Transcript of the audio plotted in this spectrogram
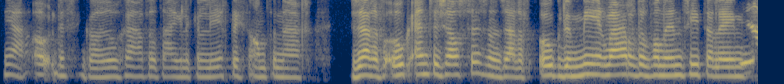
Ja, oh, dat vind ik wel heel gaaf dat eigenlijk een leerplichtambtenaar zelf ook enthousiast is en zelf ook de meerwaarde ervan inziet. Alleen, ja.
